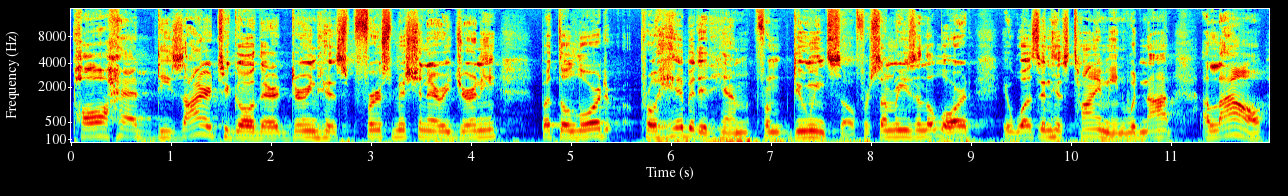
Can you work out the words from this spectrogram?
Paul had desired to go there during his first missionary journey, but the Lord prohibited him from doing so. For some reason, the Lord, it was in his timing, would not allow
